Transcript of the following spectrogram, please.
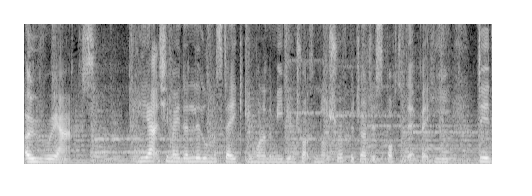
overreact he actually made a little mistake in one of the medium trots. I'm not sure if the judges spotted it, but he did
